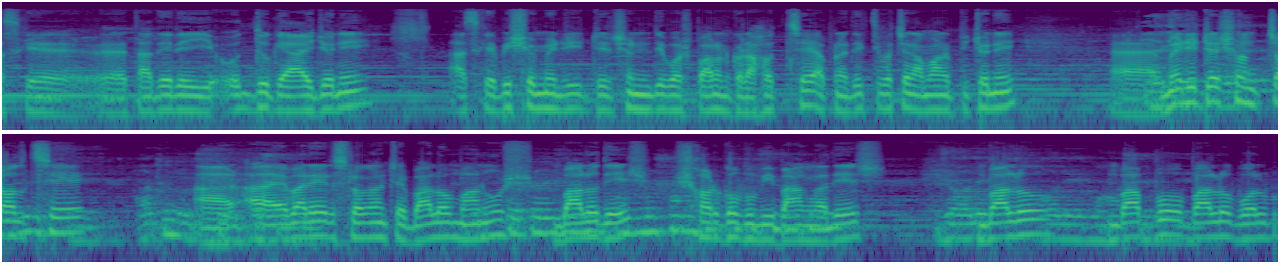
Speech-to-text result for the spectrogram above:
আজকে তাদের এই উদ্যোগে আয়োজনে আজকে বিশ্ব মেডিটেশন দিবস পালন করা হচ্ছে। আপনারা দেখতে পাচ্ছেন আমার পিছনে মেডিটেশন চলছে। আর এবারের স্লোগান হচ্ছে ভালো মানুষ ভালো দেশ, স্বর্গভূমি বাংলাদেশ। ভালো ভাববো, ভালো বলব,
